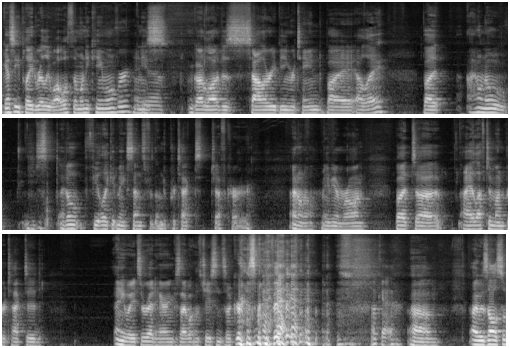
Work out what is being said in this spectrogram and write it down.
guess he played really well with them when he came over, and he's got a lot of his salary being retained by LA. But I don't know. He just I don't feel like it makes sense for them to protect Jeff Carter. I don't know. Maybe I'm wrong, but uh, I left him unprotected. Anyway, it's a red herring because I went with Jason Zucker as my pick. Okay. um, I was also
